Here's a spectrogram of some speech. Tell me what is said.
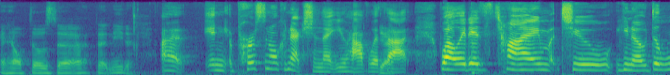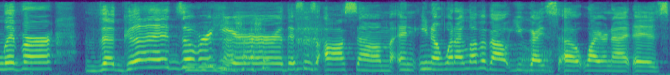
and help those that, that need it. uh, in a personal connection that you have with Yeah. that. Well, it is time to, you know, deliver the goods over here. This is awesome. And, you know, what I love about you guys, uh, WireNut, is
